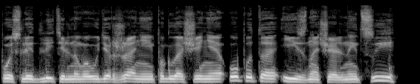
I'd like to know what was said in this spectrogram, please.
После длительного удержания и поглощения опыта и изначальной ЦИ,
